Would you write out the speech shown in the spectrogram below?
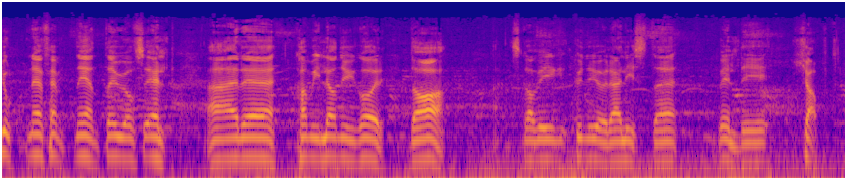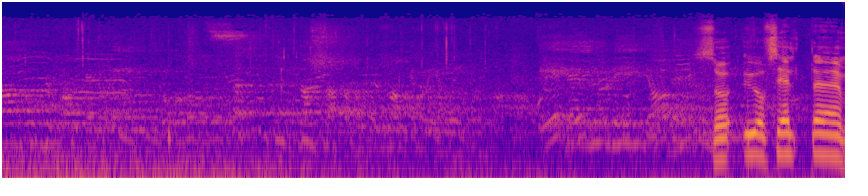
14.-15. jente uoffisielt er eh, Camilla Nygaard. Da skal vi kunne gjøre ei liste veldig kjapt. Så uoffisielt eh,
